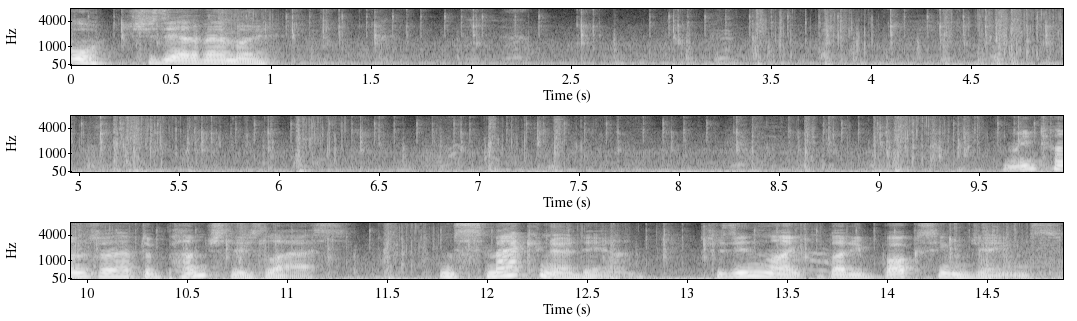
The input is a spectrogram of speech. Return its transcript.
Oh, she's out of ammo. How many times do I have to punch this lass? I'm smacking her down. She's in like bloody boxing jeans.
